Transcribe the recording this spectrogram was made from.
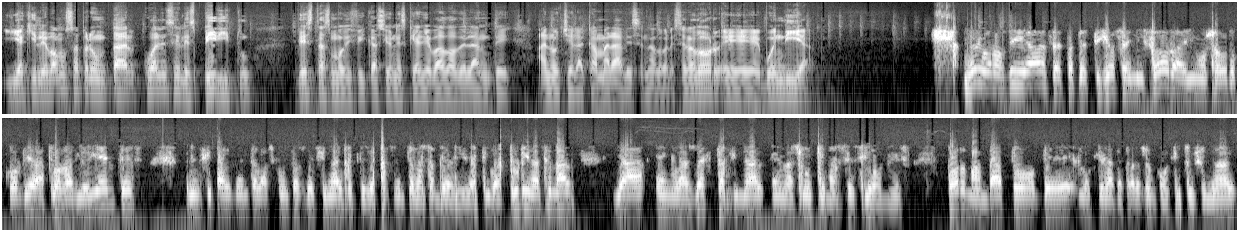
y aquí le vamos a preguntar cuál es el espíritu de estas modificaciones que ha llevado adelante anoche la Cámara de Senadores. Senador, eh, buen día. Muy buenos días a esta prestigiosa emisora y un saludo cordial a todos los radioyentes, principalmente a las juntas vecinales que representan la Asamblea Legislativa Plurinacional, ya en la recta final en las últimas sesiones, por mandato de lo que es la Declaración Constitucional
